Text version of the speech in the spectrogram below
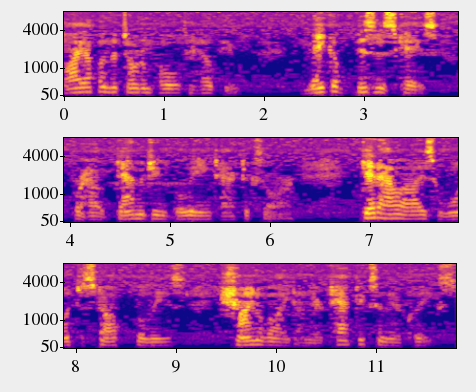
high up on the totem pole to help you. Make a business case for how damaging bullying tactics are. Get allies who want to stop bullies. Shine a light on their tactics and their cliques.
